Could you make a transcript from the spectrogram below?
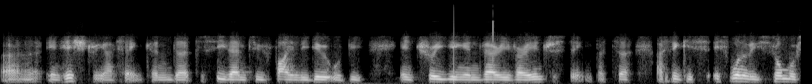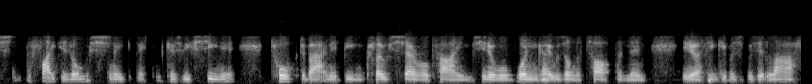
uh, in history, I think. And uh, to see them to finally do it would be intriguing and very, very interesting. But uh, I think it's it's one of these. It's almost the fight is almost snake bitten because we've seen it talked about and it being close several times. You know, well, one guy was on the top, and then you know, I think it was was it last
